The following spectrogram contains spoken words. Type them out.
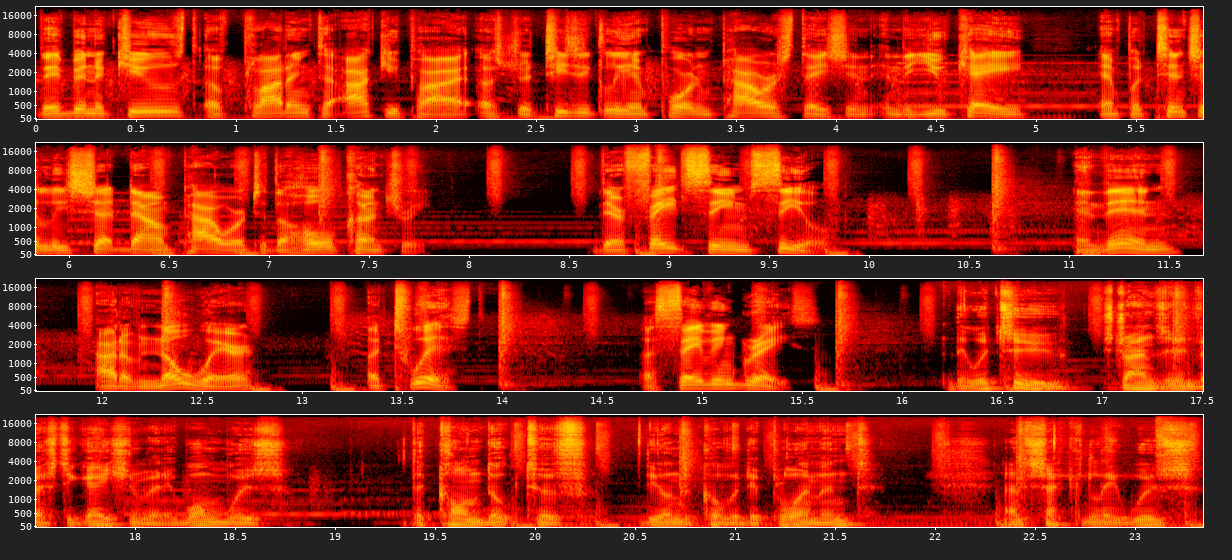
They've been accused of plotting to occupy a strategically important power station in the UK and potentially shut down power to the whole country. Their fate seems sealed. And then, out of nowhere, a twist, a saving grace. There were two strands of investigation, really. One was the conduct of the undercover deployment, and secondly was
